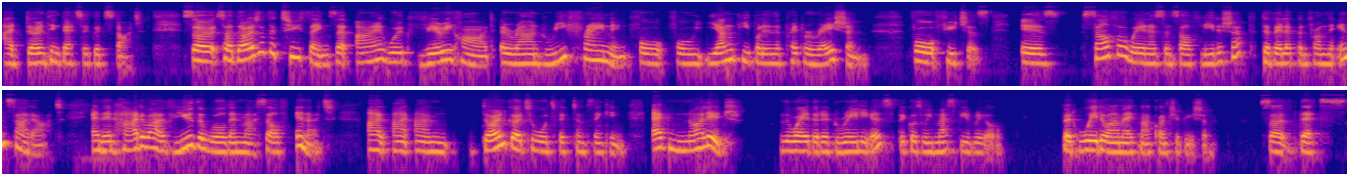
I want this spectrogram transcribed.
I don't think that's a good start. So, so those are the two things that I work very hard around reframing for, for young people in the preparation for futures is self-awareness and self-leadership, developing from the inside out. And then how do I view the world and myself in it? I, I I'm don't go towards victim thinking. Acknowledge the way that it really is because we must be real but where do I make my contribution? So that's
